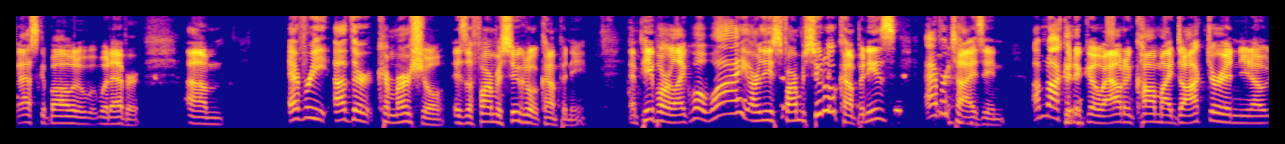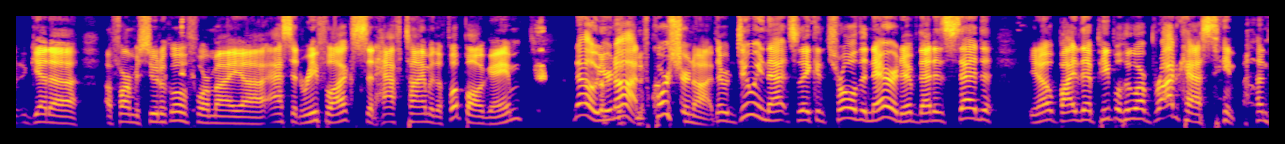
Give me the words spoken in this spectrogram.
basketball, whatever. Um, every other commercial is a pharmaceutical company. And people are like, well, why are these pharmaceutical companies advertising? I'm not going to go out and call my doctor and you know get a, a pharmaceutical for my uh, acid reflux at halftime of the football game. No, you're not. Of course, you're not. They're doing that so they control the narrative that is said, you know, by the people who are broadcasting on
